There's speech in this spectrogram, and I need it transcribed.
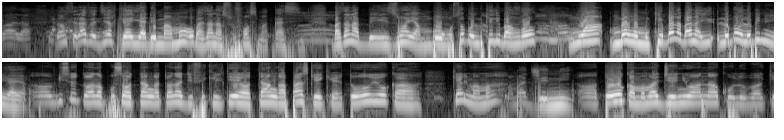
Voilà. Donc cela veut dire qu'il y a des mamans oyo baza na souffrance makasi. Baza na besoin ya mbongo. So bolukeli bango mwa mbongo. moke bana bana loba olobi nini yaya? Ah, biso towana mposa otanga towana difficulté ya otanga parceke ke toyoka quelle mama mama jenny. Ah, toyoka mama jeni wana koloba ke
